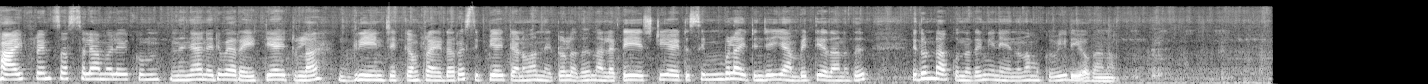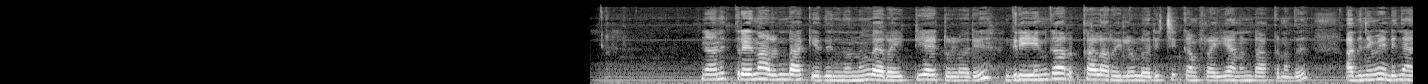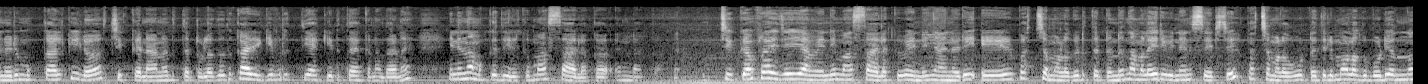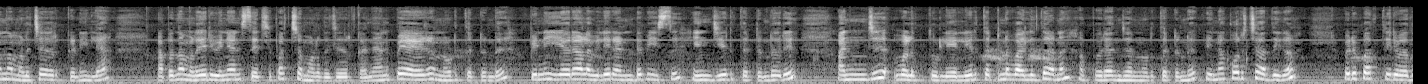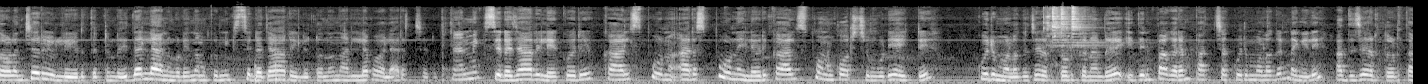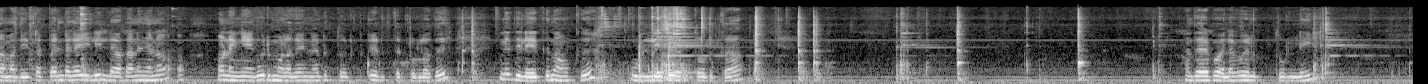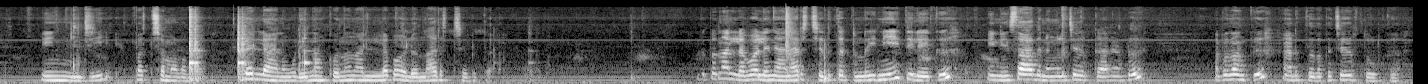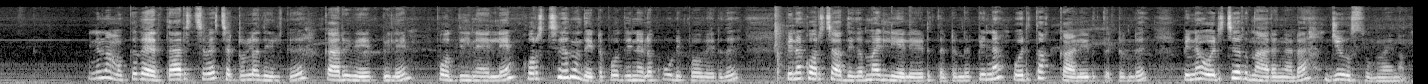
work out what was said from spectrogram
Hi friends അസ്സലാമു അലൈക്കും ഇന്ന് ഞാനൊരു വെറൈറ്റി ആയിട്ടുള്ള ഗ്രീൻ ചിക്കൻ ഫ്രൈഡ് റെസിപ്പി ആയിട്ടാണ് വന്നിട്ടുള്ളത്. നല്ല ടേസ്റ്റി ആയിട്ട് സിമ്പിളായിട്ടും ചെയ്യാൻ പറ്റിയതാണിത്. ഇതുണ്ടാക്കുന്നത് എങ്ങനെയെന്ന് നമുക്ക് വീഡിയോ കാണാം. ഞാൻ ഇത്രയും നാൾ ഉണ്ടാക്കിയതിൽ നിന്നും വെറൈറ്റി ആയിട്ടുള്ളൊരു ഗ്രീൻ കളറിലുള്ള ഒരു ചിക്കൻ ഫ്രൈ ആണ് ഉണ്ടാക്കുന്നത് അതിനു വേണ്ടി ഞാനൊരു മുക്കാൽ കിലോ ചിക്കനാണ് എടുത്തിട്ടുള്ളത്. അത് കഴുകി വൃത്തിയാക്കി എടുത്തേക്കണതാണ് ഇനി നമുക്ക് ഇതിലേക്ക് മസാല ഒക്കെ ഉണ്ടാക്കാം. ചിക്കൻ ഫ്രൈ ചെയ്യാൻ വേണ്ടി മസാലക്ക് വേണ്ടി ഞാനൊരു ഏഴ് പച്ചമുളക് എടുത്തിട്ടുണ്ട്. നമ്മൾ എരിവിനനുസരിച്ച് പച്ചമുളക് കൂട്ടത്തിൽ മുളക് പൊടി ഒന്നും നമ്മൾ ചേർക്കണില്ല. അപ്പോൾ നമ്മൾ എരിവിനനുസരിച്ച് പച്ചമുളക് ചേർക്കാം ഞാനിപ്പോൾ ഏഴെണ്ണം എടുത്തിട്ടുണ്ട്. പിന്നെ ഈ ഒരളവിൽ രണ്ട് പീസ് ഇഞ്ചി എടുത്തിട്ടുണ്ട്. ഒരു അഞ്ച് വെളുത്തുള്ളി എല്ലാം എടുത്തിട്ടുണ്ട്. വലുതാണ്. അപ്പോൾ ഒരു അഞ്ചെണ്ണം എടുത്തിട്ടുണ്ട്. പിന്നെ കുറച്ചധികം ഒരു പത്തിരുപതോളം ചെറിയുള്ളി എടുത്തിട്ടുണ്ട്. ഇതെല്ലാം കൂടി നമുക്ക് മിക്സിയുടെ ജാറിലിട്ടൊന്ന് നല്ല പോലെ അരച്ചെടുക്കും. ഞാൻ മിക്സിയുടെ ജാറിലേക്ക് ഒരു കാൽ സ്പൂൺ അര സ്പൂണില്ല ഒരു കാൽ സ്പൂൺ കുറച്ചും കൂടി ആയിട്ട് കുരുമുളക് ചേർത്ത് കൊടുക്കുന്നുണ്ട്. ഇതിന് പകരം പച്ച കുരുമുളക് ഉണ്ടെങ്കിൽ അത് ചേർത്ത് കൊടുത്താൽ മതി അപ്പം എന്റെ കയ്യിലില്ലാതാണ് ഞാൻ ഉണങ്ങിയ കുരുമുളക് തന്നെ എടുത്ത് എടുത്തിട്ടുള്ളത്. ഇനി ഇതിലേക്ക് നമുക്ക് ഉള്ളി ചേർത്ത് കൊടുക്കാം. അതേപോലെ വെളുത്തുള്ളി ഇഞ്ചി പച്ചമുളക് ഇതെല്ലാം കൂടി നമുക്കൊന്ന് നല്ല പോലെ ഒന്ന് അരച്ചെടുക്കാം. ഇതിപ്പോൾ നല്ല പോലെ ഞാൻ അരച്ചെടുത്തിട്ടുണ്ട്. ഇനി ഇതിലേക്ക് ഇനി സാധനങ്ങൾ ചേർക്കാനുണ്ട്. അപ്പോൾ നമുക്ക് അടുത്തതൊക്കെ ചേർത്ത് കൊടുക്കുക ഇനി നമുക്ക് നേരത്തെ അരച്ച് വെച്ചിട്ടുള്ളതിലേക്ക് കറിവേപ്പിലയും പുതിനയിലയും കുറച്ച് നന്നിട്ട് പുതിനയില കൂടിപ്പോവരുത്. പിന്നെ കുറച്ചധികം മല്ലിയില എടുത്തിട്ടുണ്ട്. പിന്നെ ഒരു തക്കാളി എടുത്തിട്ടുണ്ട്. പിന്നെ ഒരു ചെറുനാരങ്ങയുടെ ജ്യൂസും വേണം.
